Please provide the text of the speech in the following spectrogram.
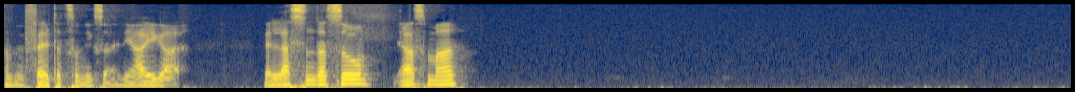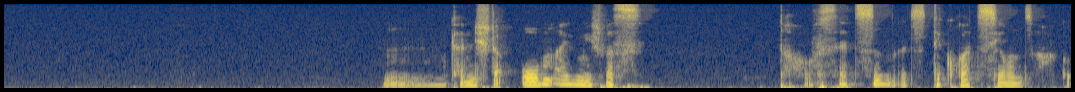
Aber mir fällt dazu nichts ein. Ja, egal. Wir lassen das so. Erstmal. Hm, kann ich da oben eigentlich was draufsetzen als Dekorationssache?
